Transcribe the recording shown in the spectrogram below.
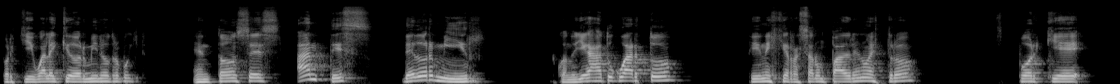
Porque igual hay que dormir otro poquito. Entonces, antes de dormir, cuando llegas a tu cuarto, tienes que rezar un Padre Nuestro, porque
